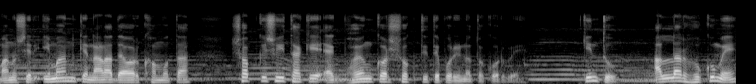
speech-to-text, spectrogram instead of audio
মানুষের ইমানকে নাড়া দেওয়ার ক্ষমতা, সবকিছুই তাকে এক ভয়ঙ্কর শক্তিতে পরিণত করবে। কিন্তু আল্লাহর হুকুমে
